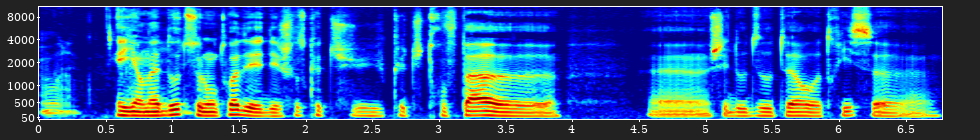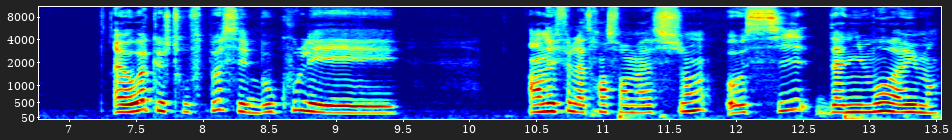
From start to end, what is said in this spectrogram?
voilà. Et il y en a d'autres, selon toi, des, des, choses que tu, que tu trouves pas euh, chez d'autres auteurs, autrices Ouais, que je trouve peu, c'est beaucoup les. En effet, la transformation aussi d'animaux à humains.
